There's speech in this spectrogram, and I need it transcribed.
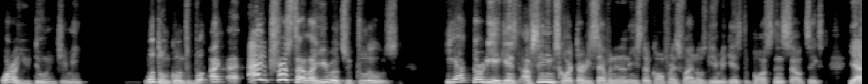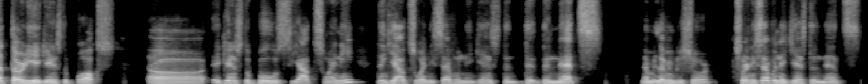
What are you doing, Jimmy? What on God's but I, I I trust Tyler Herro to close. He had 30 against. I've seen him score 37 in an Eastern Conference Finals game against the Boston Celtics. He had 30 against the Bucks. Uh, against the Bulls, he had 20. Think he had 27 against the, the, the Nets. Let me let me be sure. 27 against the Nets.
